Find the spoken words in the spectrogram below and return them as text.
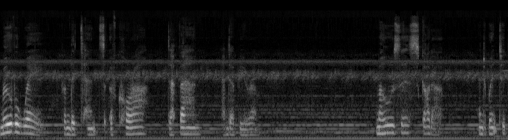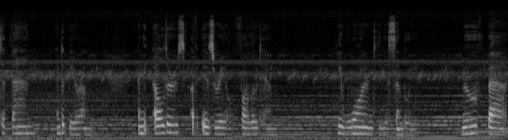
Move away from the tents of Korah, Dathan, and Abiram. Moses got up and went to Dathan and Abiram, and the elders of Israel followed him. He warned the assembly Move back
